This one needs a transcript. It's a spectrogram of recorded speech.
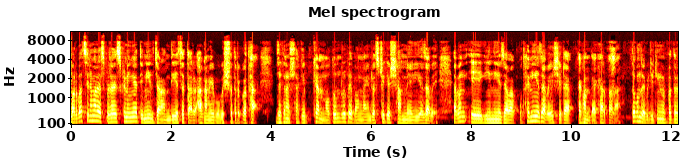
বরবাদ সিনেমার স্পেশাল স্ক্রিনিং এ তিনি জানান দিয়েছে তার আগামীর ভবিষ্যতের কথা, যেখানে শাকিব খান নতুন রূপে বাংলা ইন্ডাস্ট্রিকে সামনে এগিয়ে যাবে এবং এই এগিয়ে নিয়ে যাওয়া কোথায় নিয়ে যাবে সেটা এখন দেখার পালা। তো বন্ধু ভিডিওটি আপনাদের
